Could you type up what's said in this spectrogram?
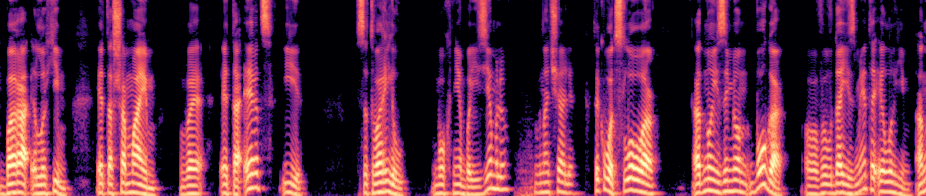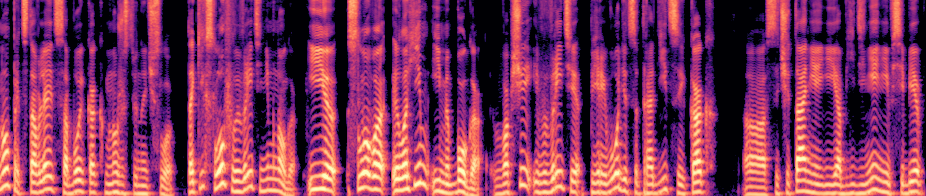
Бара Элохим, это Шамаем в это Эрц, и сотворил Бог небо и землю в начале. Так вот, слово, одно из имен Бога в иудаизме это Элохим. Оно представляет собой как множественное число. Таких слов в иврите немного. И слово Элохим, имя Бога, вообще и в иврите переводится традицией как э, сочетание и объединение в себе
